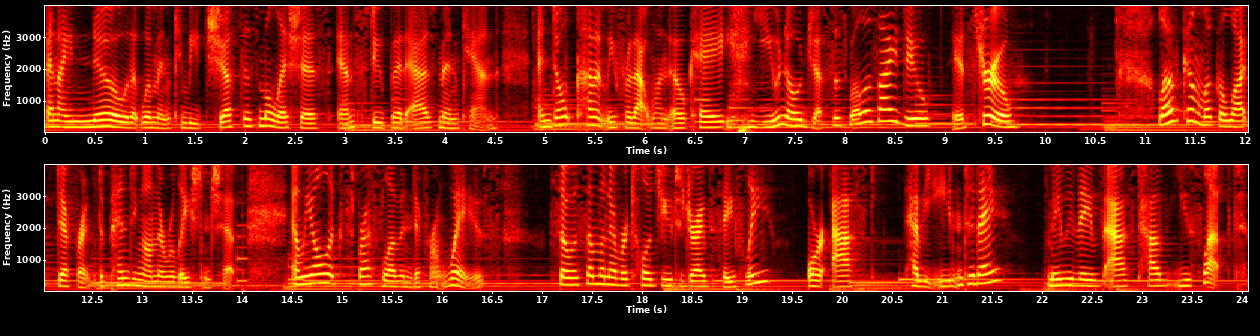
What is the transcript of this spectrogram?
and I know that women can be just as malicious and stupid as men can. And don't come at me for that one, okay? You know just as well as I do, it's true. Love can look a lot different depending on the relationship, and we all express love in different ways. So, has someone ever told you to drive safely? Or asked, have you eaten today? Maybe they've asked, Have you slept?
